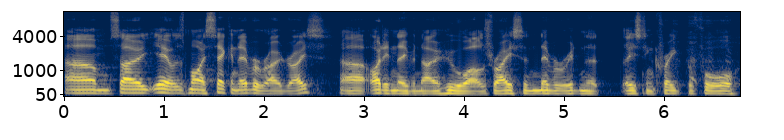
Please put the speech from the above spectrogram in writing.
Um, so, yeah, it was my second ever road race. Uh, I didn't even know who I was racing, never ridden at Eastern Creek before.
